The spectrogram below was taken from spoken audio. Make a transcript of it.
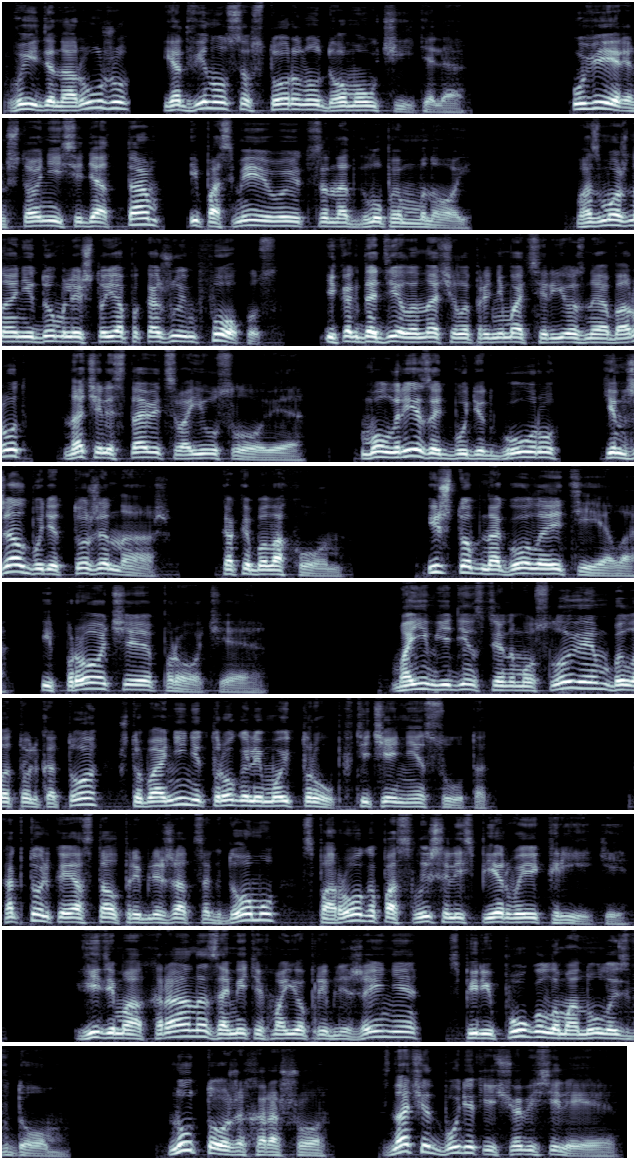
Выйдя наружу, я двинулся в сторону дома учителя. Уверен, что они сидят там и посмеиваются над глупым мной. Возможно, они думали, что я покажу им фокус, и когда дело начало принимать серьезный оборот, начали ставить свои условия. Мол, резать будет гуру, кинжал будет тоже наш, как и балахон. И чтоб на голое тело, и прочее, прочее. Моим единственным условием было только то, чтобы они не трогали мой труп в течение суток. Как только я стал приближаться к дому, с порога послышались первые крики. Видимо, охрана, заметив мое приближение, с перепугу ломанулась в дом. Ну, тоже хорошо. Значит, будет еще веселее.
